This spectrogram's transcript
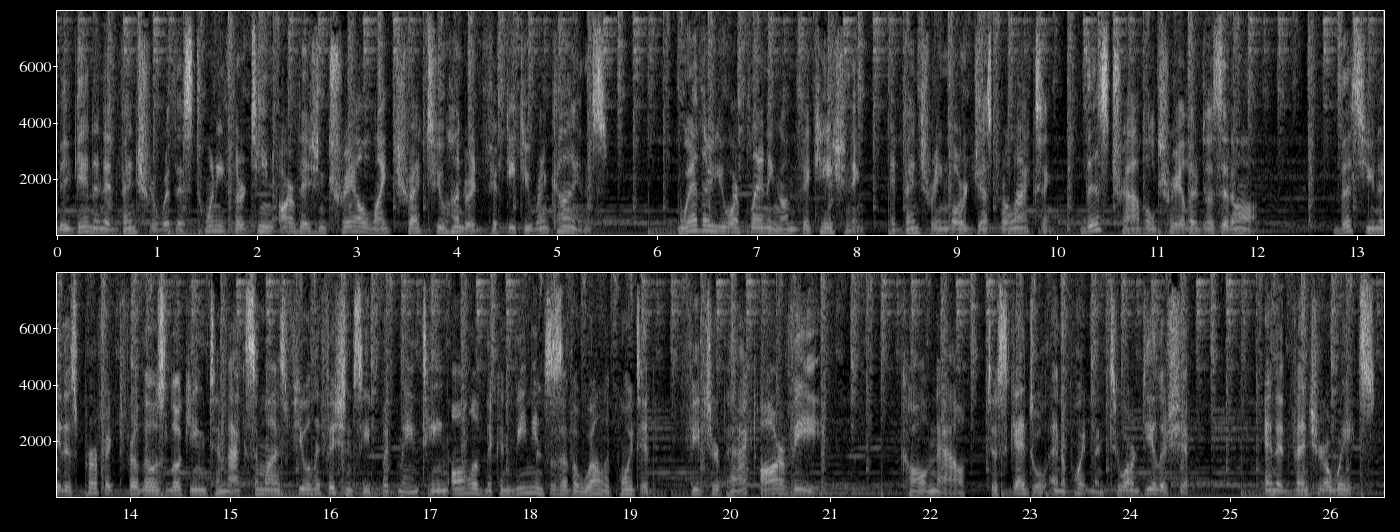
Begin an adventure with this 2013 R-Vision Trail-Lite Trek 252 Rankines. Whether you are planning on vacationing, adventuring or just relaxing, this travel trailer does it all. This unit is perfect for those looking to maximize fuel efficiency but maintain all of the conveniences of a well-appointed, feature-packed RV. Call now to schedule an appointment to our dealership. An adventure awaits.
